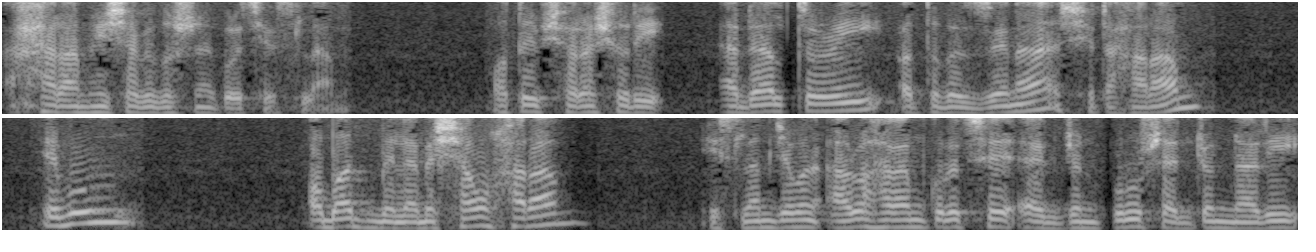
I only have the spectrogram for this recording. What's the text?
হারাম হিসাবে ঘোষণা করেছে ইসলাম। অতএব সরাসরি অ্যাডাল্টারি অথবা জেনা, সেটা হারাম। এবং অবাধ মেলামেশাও হারাম। ইসলাম যেমন আরও হারাম করেছে, একজন পুরুষ, একজন নারী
